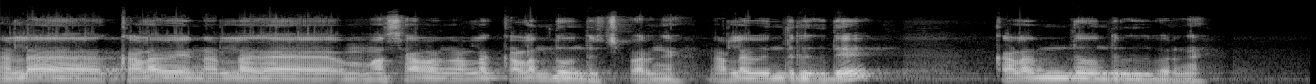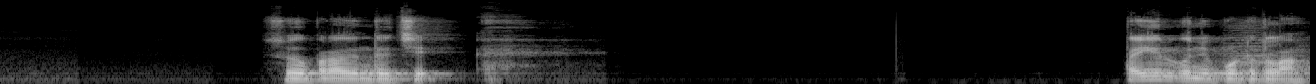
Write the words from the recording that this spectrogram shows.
நல்லா கலவை நல்லா மசாலா நல்லா கலந்து வந்துருச்சு பாருங்கள் நல்லா வெந்திருக்குது. கலந்து வந்துருக்குது பாருங்கள் சூப்பராக வெந்துருச்சு. தயிர் கொஞ்சம் போட்டுக்கலாம்.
